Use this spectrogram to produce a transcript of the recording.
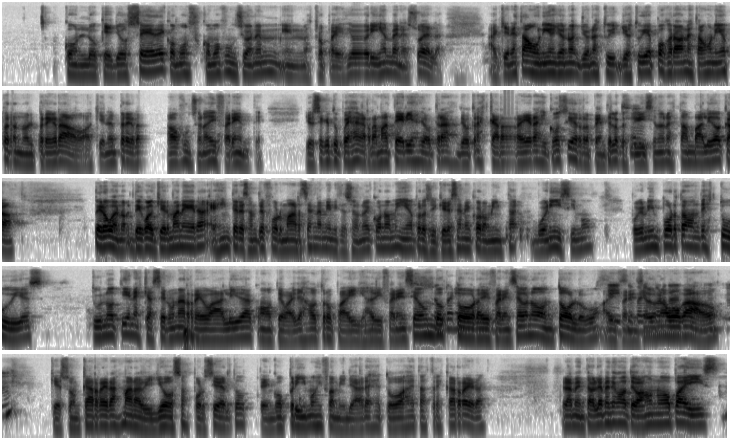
con lo que yo sé de cómo, cómo funciona en, nuestro país de origen, Venezuela. Aquí en Estados Unidos yo no, yo no estudié, yo estudié posgrado en Estados Unidos, pero no el pregrado. Aquí en el pregrado funciona diferente. Yo sé que tú puedes agarrar materias de otras, de otras carreras y cosas y de repente lo que estoy diciendo no es tan válido acá. Pero bueno, de cualquier manera, es interesante formarse en administración o economía, pero si quieres ser economista, buenísimo, porque no importa dónde estudies, tú no tienes que hacer una reválida cuando te vayas a otro país. A diferencia de un doctor, a diferencia de un odontólogo, a diferencia de un abogado, que son carreras maravillosas, por cierto, tengo primos y familiares de todas estas tres carreras. Lamentablemente, cuando te vas a un nuevo país,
